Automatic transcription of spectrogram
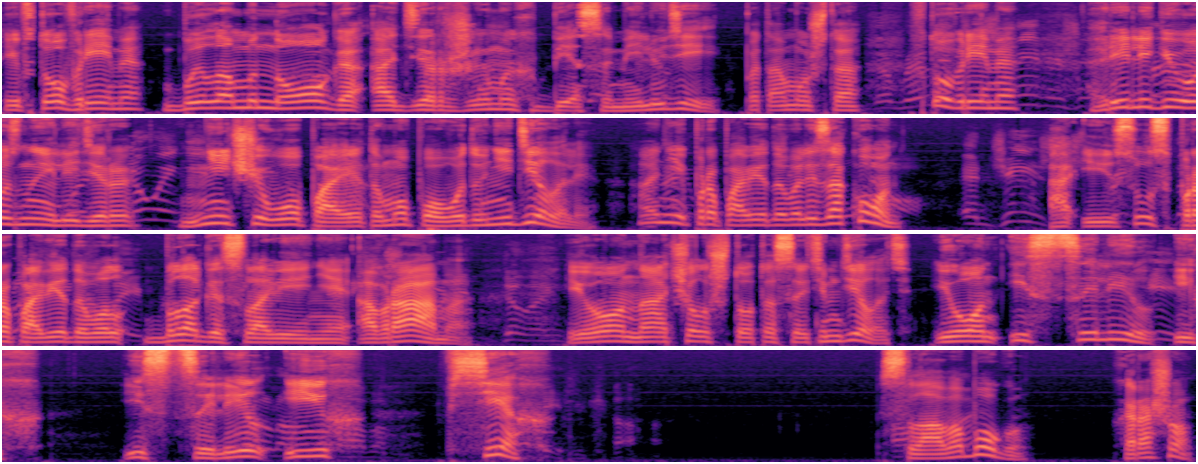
И в то время было много одержимых бесами людей, потому что в то время религиозные лидеры ничего по этому поводу не делали. Они проповедовали закон. А Иисус проповедовал благословение Авраама. И Он начал что-то с этим делать. И Он исцелил их. Исцелил их всех. Слава Богу. Хорошо.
